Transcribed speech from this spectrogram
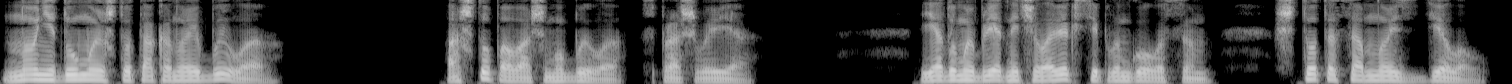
Но не думаю, что так оно и было. «А что, по-вашему, было?» — спрашиваю я. Я думаю, бледный человек с сиплым голосом что-то со мной сделал.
